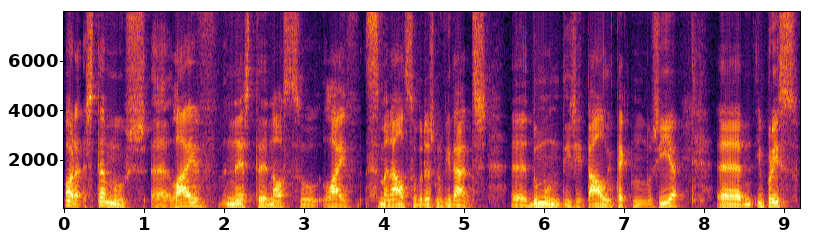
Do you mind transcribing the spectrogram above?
Ora, estamos uh, live neste nosso live semanal sobre as novidades uh, do mundo digital e tecnologia uh, e por isso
